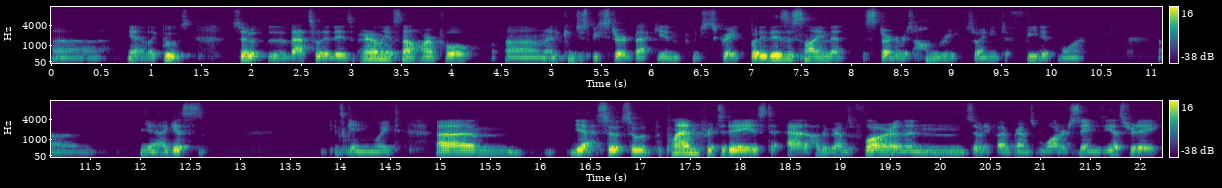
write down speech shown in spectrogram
Uh, yeah, like booze. So that's what it is. Apparently, it's not harmful, um, and it can just be stirred back in, which is great. But it is a sign that the starter is hungry, so I need to feed it more. Um, yeah, I guess it's gaining weight. Um, yeah, so so the plan for today is to add 100 grams of flour and then 75 grams of water, same as yesterday.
